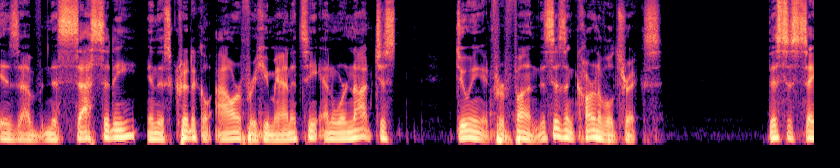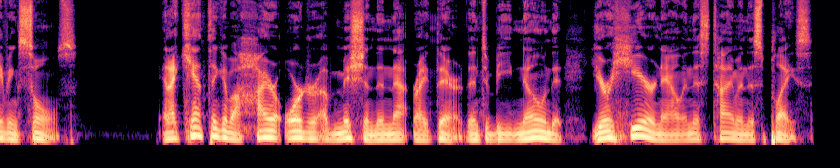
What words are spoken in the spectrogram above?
is of necessity in this critical hour for humanity. And we're not just doing it for fun. This isn't carnival tricks. This is saving souls. And I can't think of a higher order of mission than that right there, than to be known that you're here now in this time, in this place.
